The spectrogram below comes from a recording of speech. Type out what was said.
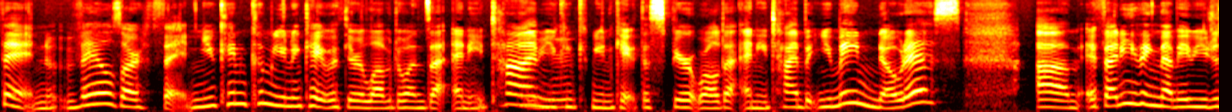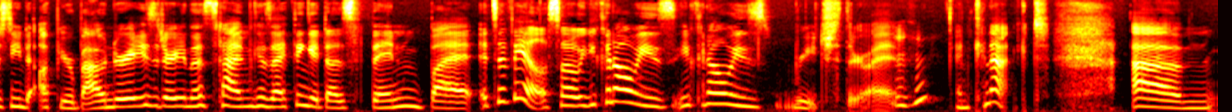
thin. Veils are thin. You can communicate with your loved ones at any time. You can communicate with the spirit world at any time, but you may notice, um, if anything, that maybe you just need to up your boundaries during this time because I think it does thin, but it's a veil, so you can always you can always reach through it and connect. Um,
